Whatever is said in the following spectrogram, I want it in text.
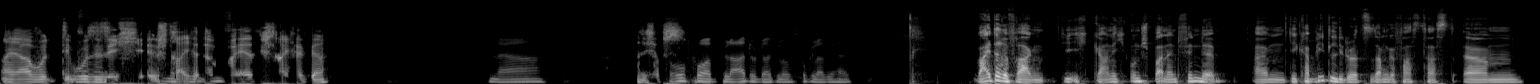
ah ja, wo, die, wo sie sich streichelt, wo er sich streichelt, gell? Na. Also ich hab's. So for Blood oder so, glaube ich, heißt die. Weitere Fragen, die ich gar nicht unspannend finde. Ähm, die Kapitel, die du da zusammengefasst hast. Ähm,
